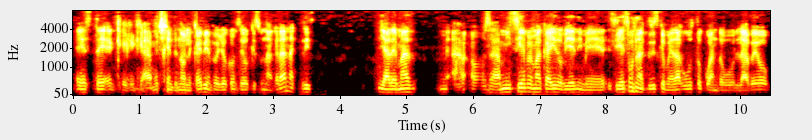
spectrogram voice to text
este, que a mucha gente no le cae bien, pero yo considero que es una gran actriz, y además, o sea, a mí siempre me ha caído bien y me, si es una actriz que me da gusto cuando la veo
